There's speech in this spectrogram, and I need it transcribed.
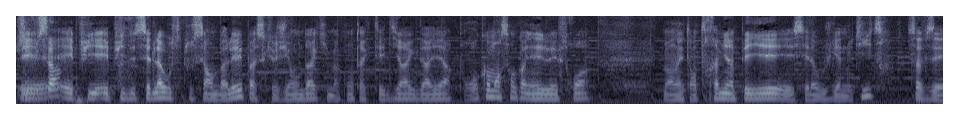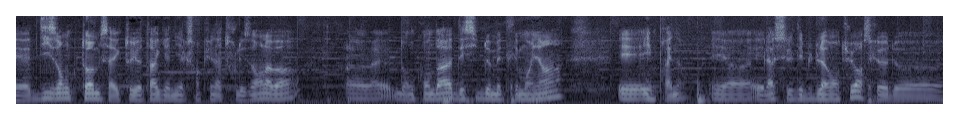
j'ai vu ça. et puis, et puis c'est là où tout s'est emballé parce que j'ai Honda qui m'a contacté direct derrière pour recommencer encore une année de F3, mais en étant très bien payé et c'est là où je gagne le titre. Ça faisait 10 ans que Tom, avec Toyota, gagnait le championnat tous les ans là-bas. Euh, donc Honda décide de mettre les moyens et, et ils me prennent. Et, euh, et là c'est le début de l'aventure parce que de,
